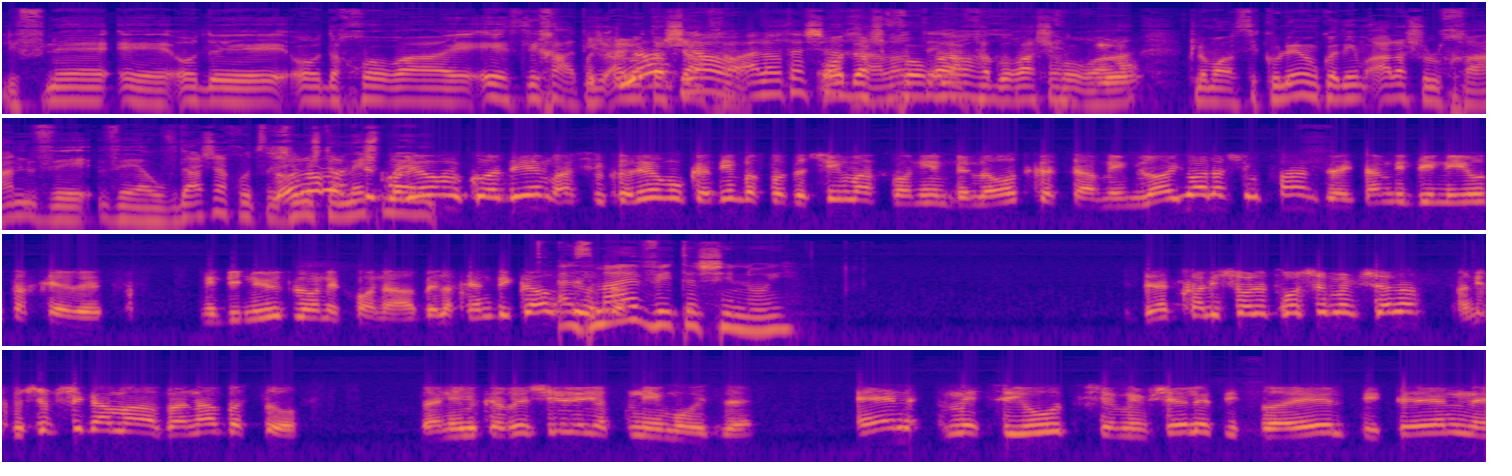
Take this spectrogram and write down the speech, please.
לפני אה, עוד, אה, עוד אחורה, אה, סליחה, עלות השחר, לא, עוד השחורה, לא, חגורה שחורה, לא. כלומר סיכולים ממוקדים על השולחן, ו, והעובדה שאנחנו צריכים להשתמש בהם... לא, הסיכולים הממוקדים בחודשים האחרונים במאות קסאמים לא היו על השולחן, זו הייתה מדיניות אחרת. מדיניות לא נכונה, ולכן ביקרתי אותה. אז מה הביא את השינוי? זה צריכה לשאול את ראש הממשלה. אני חושב שגם ההבנה בסוף, ואני מקווה שיפנימו את זה, אין מציאות שממשלת ישראל תיתן אה,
